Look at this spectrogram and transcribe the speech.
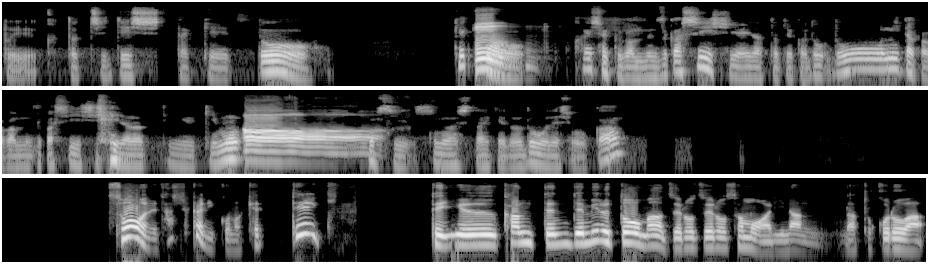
ーという形でしたけど、結構解釈が難しい試合だったというか、ど、どう見たかが難しい試合だなっていう気もあ少あ、ししましたけど、どうでしょうか？そうね、確かにこの決定機っていう観点で見ると、まあ、0-0差もありなんなところは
